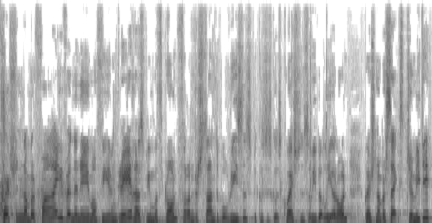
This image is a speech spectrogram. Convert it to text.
Question number five, in the name of Iain Gray, has been withdrawn for understandable reasons because he's got questions a wee bit later on. Question number six, Jim Eadie.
